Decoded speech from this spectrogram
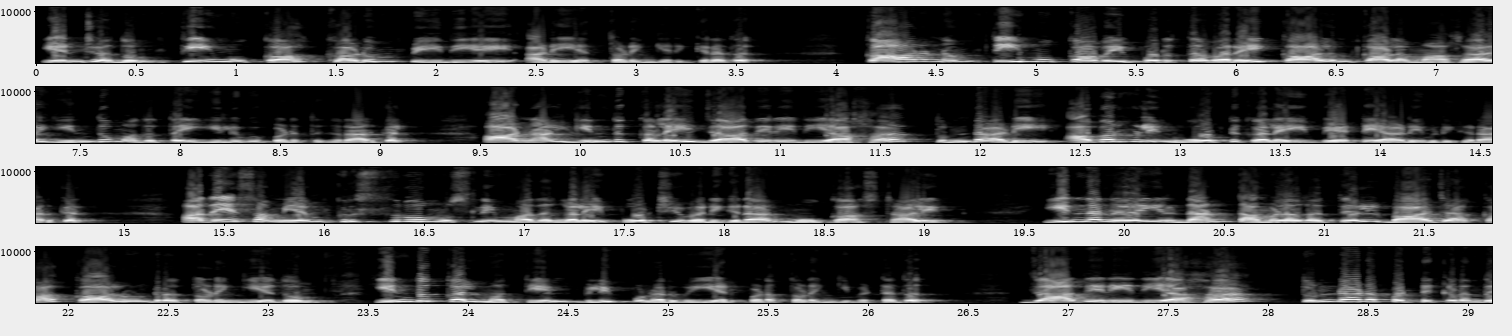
என்றதும் திமுக கடும் பீதியை அடையத் தொடங்கியிருக்கிறது. காரணம் திமுகவை பொறுத்தவரை காலம் காலமாக இந்து மதத்தை இழிவுபடுத்துகிறார்கள். ஆனால் இந்துக்களை ஜாதி ரீதியாக துண்டாடி அவர்களின் ஓட்டுகளை வேட்டையாடி விடுகிறார்கள். அதே சமயம் கிறிஸ்துவ முஸ்லிம் மதங்களை போற்றி வருகிறார் மு ஸ்டாலின். இந்த நிலையில்தான் தமிழகத்தில் பாஜக காலூன்ற தொடங்கியதும் இந்துக்கள் மத்தியில் விழிப்புணர்வு ஏற்பட தொடங்கிவிட்டது. ஜாதி ரீதியாக துண்டாடப்பட்டு கிடந்த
